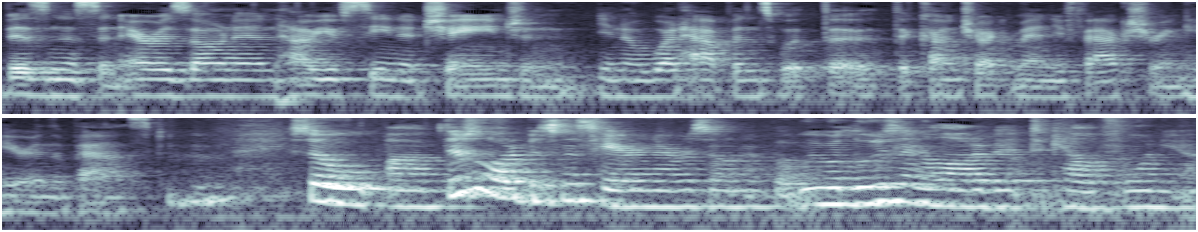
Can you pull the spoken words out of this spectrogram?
business in Arizona and how you've seen it change and you know what happens with the, the contract manufacturing here in the past. Mm-hmm. So um, there's a lot of business here in Arizona, but we were losing a lot of it to California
